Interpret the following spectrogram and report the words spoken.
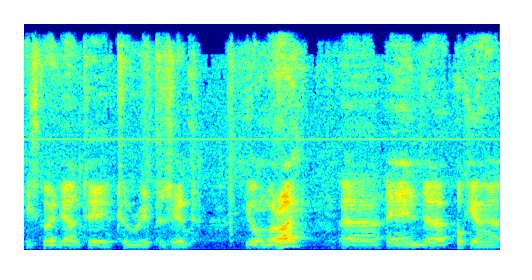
he's going down there to represent your marae uh, and uh, Hokianga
